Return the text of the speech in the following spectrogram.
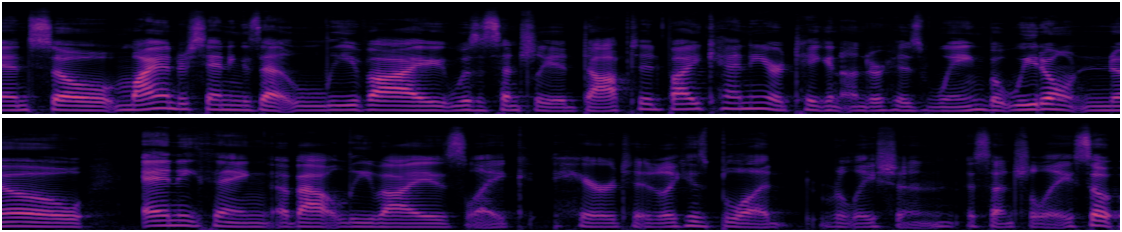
and so my understanding is that Levi was essentially adopted by Kenny or taken under his wing, but we don't know anything about Levi's like heritage, like his blood relation, essentially. So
